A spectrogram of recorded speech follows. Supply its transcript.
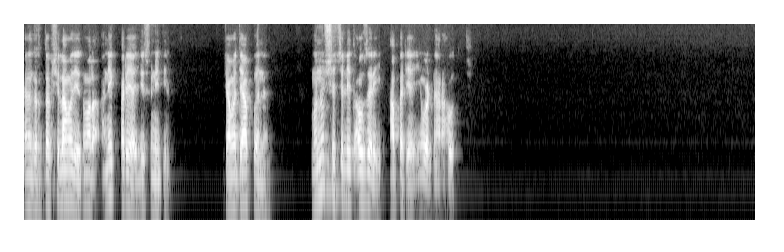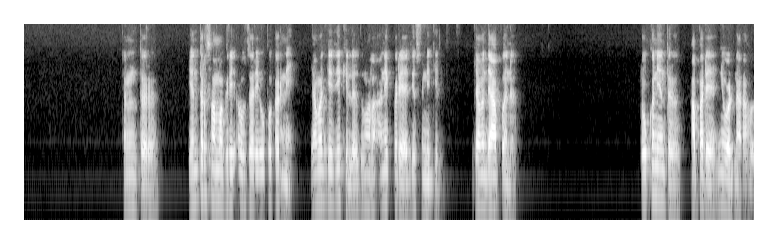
त्यानंतर तपशिलामध्ये तुम्हाला अनेक पर्याय दिसून येतील. ज्यामध्ये आपण मनुष्यचलित अवजारे हा पर्याय निवडणार आहोत. त्यानंतर यंत्रसामग्री अवजारे उपकरणे यामध्ये देखील तुम्हाला अनेक पर्याय दिसून येतील ज्यामध्ये आपण टोकन यंत्र हा पर्याय निवडणार आहोत.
